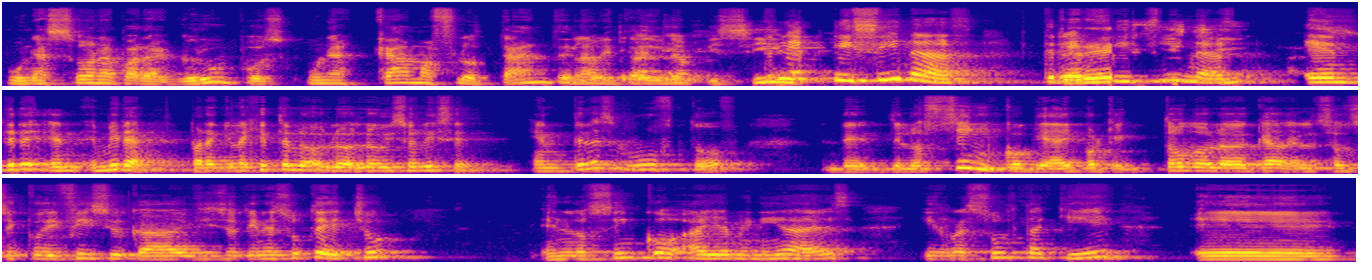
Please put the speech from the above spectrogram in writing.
una zona para grupos, una cama flotante en la mitad de una piscina. Tres piscinas, tres, piscinas. Entre, mira, para que la gente lo, visualice, en tres rooftops, de, de, los cinco que hay, porque todo lo, son cinco edificios y cada edificio tiene su techo, en los cinco hay amenidades y resulta que eh,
